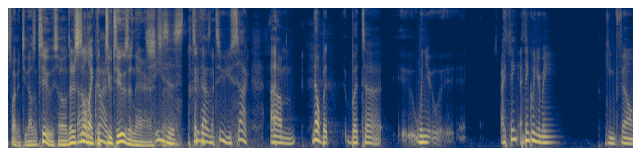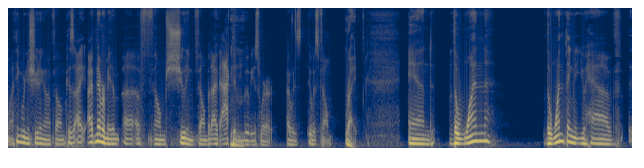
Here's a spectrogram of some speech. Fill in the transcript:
this might have been 2002, so there's still Oh, like God. the two twos in there. so- Jesus, 2002. You suck. Um, no, but but uh, when you, I think I think when you're making film, I think when you're shooting on film, because I I've never made a, a, a film shooting film, but I've acted in Mhm. movies where I was it was film. Right. and the one the one thing that you have uh,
